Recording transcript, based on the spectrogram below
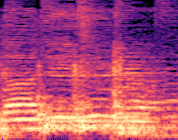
Maria.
